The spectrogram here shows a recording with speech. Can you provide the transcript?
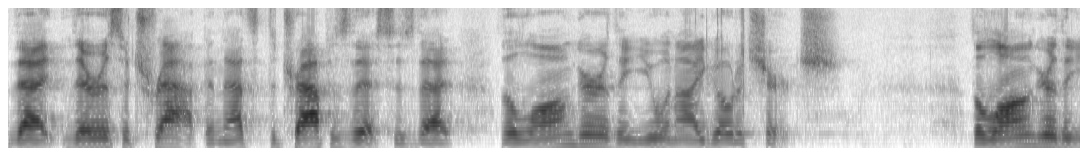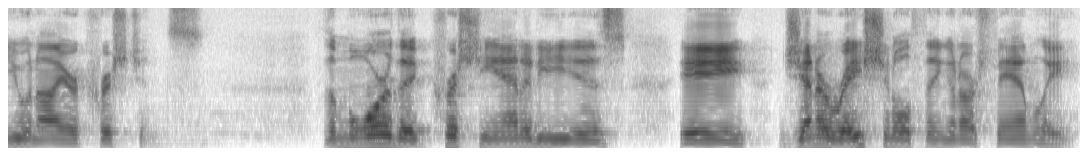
that there is a trap, and that's the trap is this is that the longer that you and I go to church, the longer that you and I are Christians, the more that Christianity is a generational thing in our family,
